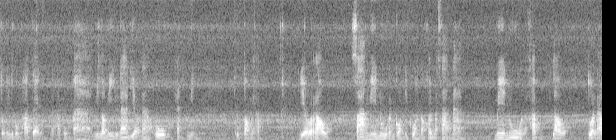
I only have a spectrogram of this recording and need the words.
ตรงนี้เดี๋ยวผมพาแต่งนะครับผมอ่ามีเรามีอยู่หน้าเดียวหน้า Home Admin ถูกต้องไหมครับ เดี๋ยวเราสร้างเมนูกันก่อนดีกว่าเนาะค่อยมาสร้างหน้า เมนูนะครับ เราตัวหน้า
